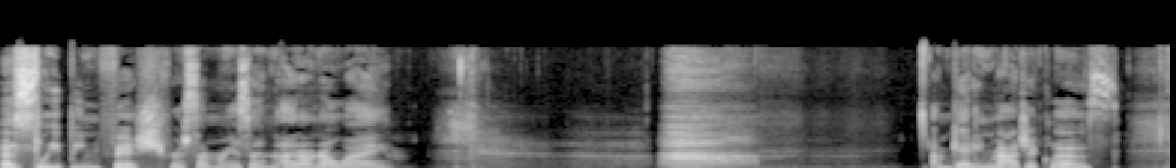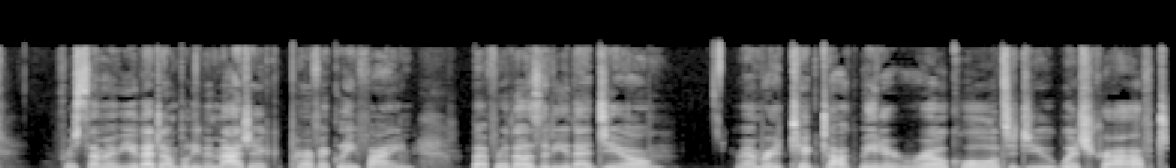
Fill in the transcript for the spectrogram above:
a sleeping fish for some reason. I don't know why. I'm getting magic loves. For some of you that don't believe in magic, perfectly fine. But for those of you that do, Remember, TikTok made it real cool to do witchcraft,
